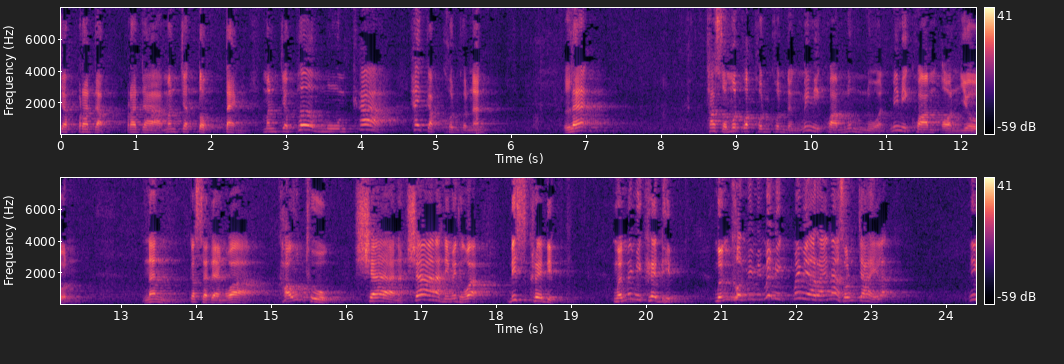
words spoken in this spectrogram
จะประดับประดา มันจะตกแต่ง มันจะเพิ่มมูลค่าให้กับคนคนนั้น และถ้าสมมติว่าคนคนหนึ่งไม่มีความนุ่มนวลไม่มีความอ่อนโยน นั่นก็แสดงว่าเขาถูกแช่นะแช่นะนี่หมายถึงว่า discredit เหมือนไม่มีเครดิต เหมือนคนไม่มีไม่มีไม่มีอะไรน่าสนใจละนี่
